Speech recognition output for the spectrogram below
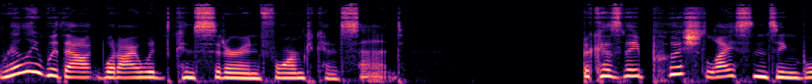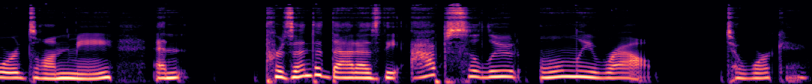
really without what I would consider informed consent because they pushed licensing boards on me and presented that as the absolute only route to working.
